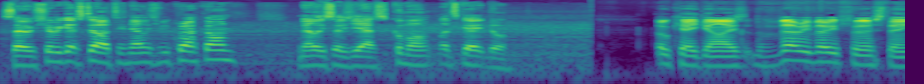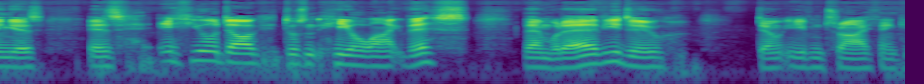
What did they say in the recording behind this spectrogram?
So shall we get started? Nelly, should we crack on? Nelly says yes. Come on, let's get it done. Okay guys, the very, very first thing is, is if your dog doesn't heel like this, then whatever you do, don't even try think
